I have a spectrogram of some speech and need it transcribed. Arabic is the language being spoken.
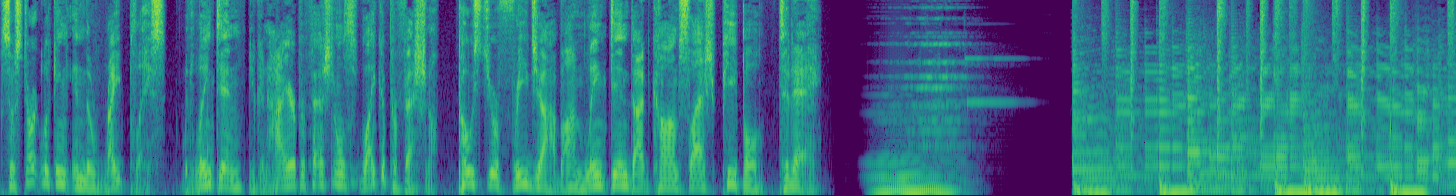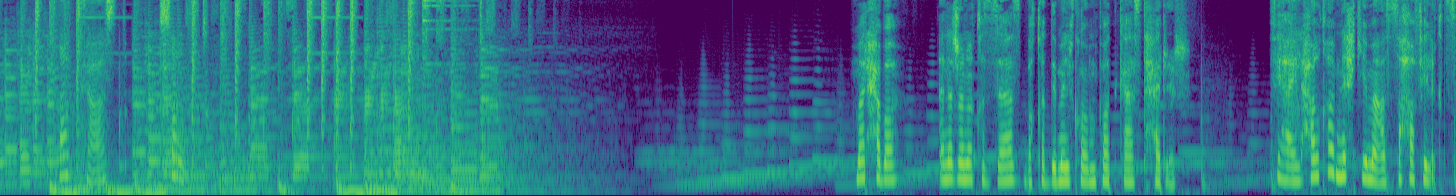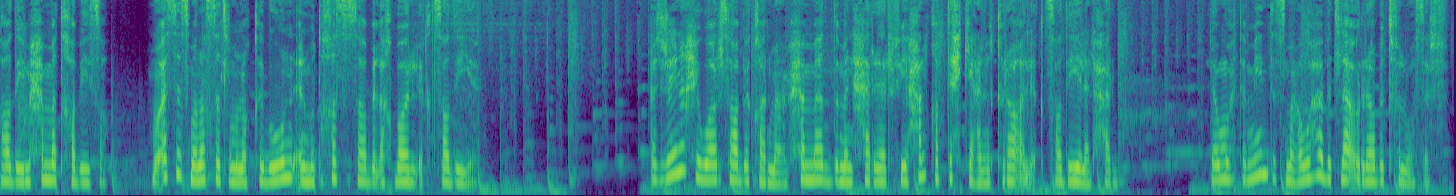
So start looking in the right place. With LinkedIn, you can hire professionals like a professional. Post your free job on linkedin.com slash people today. بودكاست صوت مرحبا أنا جنى قزاز بقدم لكم بودكاست حرر في هاي الحلقة بنحكي مع الصحفي الاقتصادي محمد خبيصة مؤسس منصة المنقبون المتخصصة بالأخبار الاقتصادية. أجرينا حوار سابقا مع محمد ضمن حرر في حلقة بتحكي عن القراءة الاقتصادية للحرب. لو مهتمين تسمعوها بتلاقوا الرابط في الوصف.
